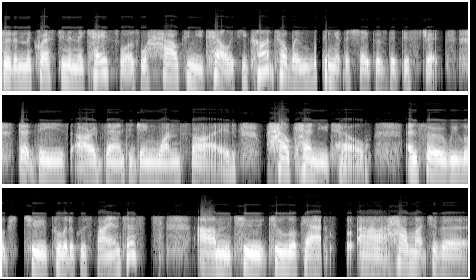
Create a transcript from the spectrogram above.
so then the question in the case was, well, how can you tell? If you can't tell by looking at the shape of the districts that these are advantaging one side, how can you tell? And so we looked to political scientists um, to, to look at uh, how much of a,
